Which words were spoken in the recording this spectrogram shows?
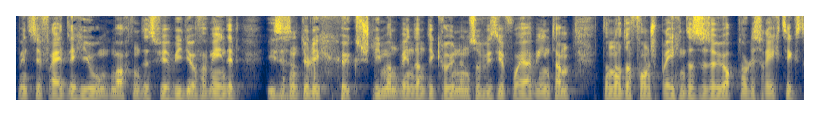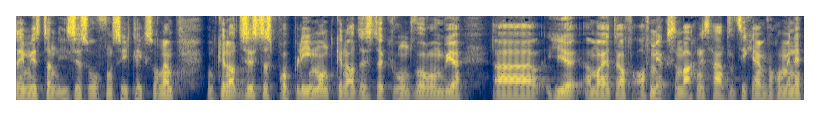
Wenn es die Freiheitliche Jugend macht und das für ein Video verwendet, ist es natürlich höchst schlimm. Und wenn dann die Grünen, so wie Sie vorher erwähnt haben, dann noch davon sprechen, dass es ja überhaupt alles rechtsextrem ist, dann ist es offensichtlich so. Ne? Und genau das ist das Problem und genau das ist der Grund, warum wir äh, hier einmal darauf aufmerksam machen. Es handelt sich einfach um eine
